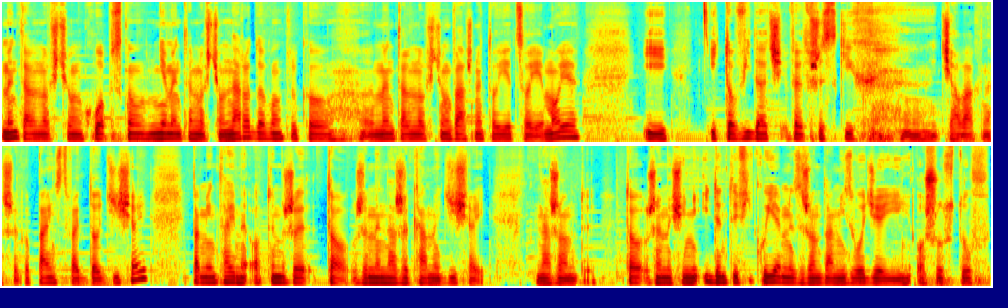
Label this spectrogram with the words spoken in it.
mentalnością chłopską, nie mentalnością narodową, tylko mentalnością ważne to je, co je moje i i to widać we wszystkich e, działach naszego państwa do dzisiaj. Pamiętajmy o tym, że to, że my narzekamy dzisiaj na rządy, to, że my się nie identyfikujemy z rządami złodziei, oszustów,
